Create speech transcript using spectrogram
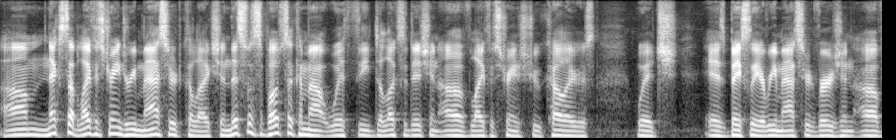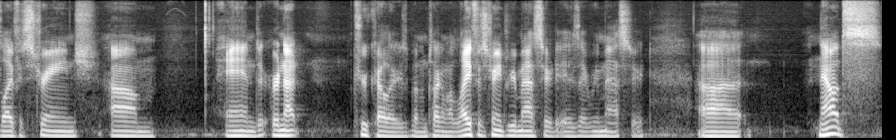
Um, next up, Life is Strange Remastered Collection. This was supposed to come out with the deluxe edition of Life is Strange True Colors, which is basically a remastered version of Life is Strange, um, and or not True Colors, but I'm talking about Life is Strange Remastered is a remastered. Uh, now it's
